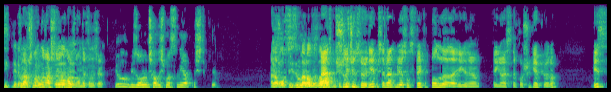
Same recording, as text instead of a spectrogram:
Liglerin klasmanlı maçları maçları olmak Evet, zorunda kalacak. Yo biz onun çalışmasını yapmıştık ya. Ya off season daraltılamaz ben mı peki? için söyleyeyim. İşte ben biliyorsunuz flag futbolla da ilgileniyorum. Ege Üniversitesi'nde koşuk yapıyorum. Biz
